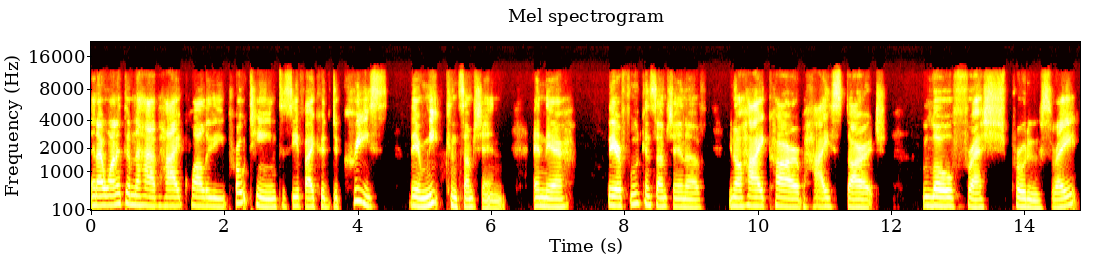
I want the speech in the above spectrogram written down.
and i wanted them to have high quality protein to see if i could decrease their meat consumption and their their food consumption of you know, high carb, high starch, low fresh produce, right?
